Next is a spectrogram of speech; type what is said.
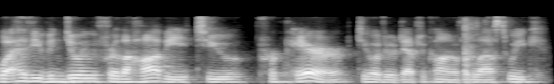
what have you been doing for the hobby to prepare to go to Adepticon over the last week?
